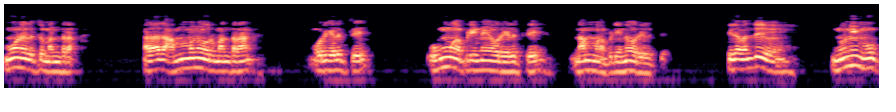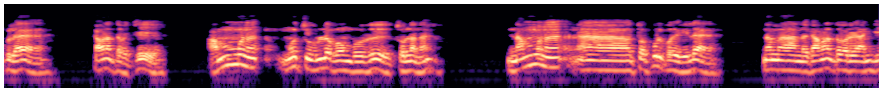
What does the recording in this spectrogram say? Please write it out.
மூணு எழுத்து மந்திரம். அதாவது அம்முன்னு ஒரு மந்திரம் ஒரு எழுத்து உம்மு அப்படின்னு ஒரு எழுத்து நம் அப்படின்னு ஒரு எழுத்து. இதை வந்து நுனி மூக்கில் கவனத்தை வச்சு அம்முன்னு மூச்சு உள்ளே போகும்போது சொல்லணும். நம்முன்னு தொப்புள் பகுதியில் நம்ம அந்த கவனத்தை ஒரு அஞ்சு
